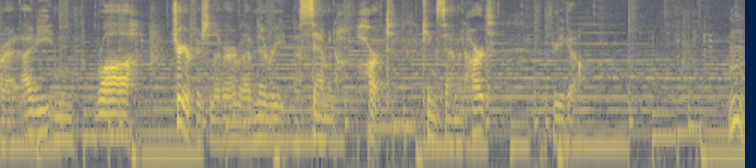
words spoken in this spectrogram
I've eaten raw triggerfish liver, but I've never eaten a salmon heart, king salmon heart. Here you go. Mmm.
